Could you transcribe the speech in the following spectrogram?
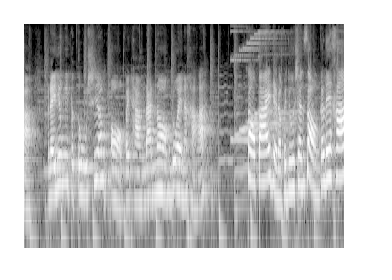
ค่ะ และยังมีประตูเชื่อมออกไปทางด้านนอกด้วยนะคะ ต่อไปเดี๋ยวเราไปดูชั้น 2 กันเลยค่ะ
